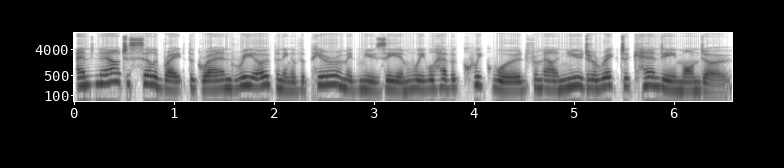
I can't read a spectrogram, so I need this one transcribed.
And now to celebrate the grand reopening of the Pyramid Museum we will have a quick word from our new director Candy Mondo.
